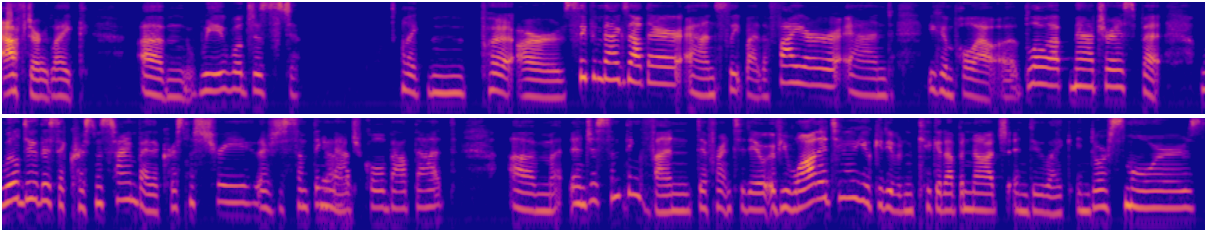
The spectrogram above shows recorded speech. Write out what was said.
after. Like, um, we will just like put our sleeping bags out there and sleep by the fire and you can pull out a blow up mattress but we'll do this at christmas time by the christmas tree. There's just something yeah. magical about that um and just something fun different to do. If you wanted to you could even kick it up a notch and do like indoor s'mores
